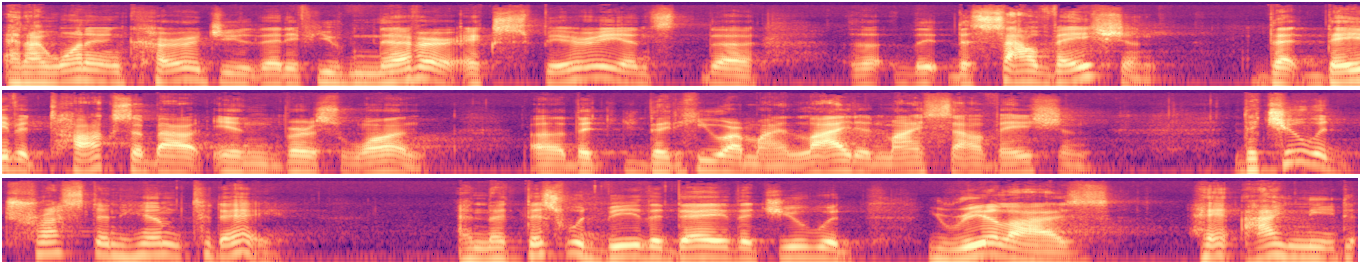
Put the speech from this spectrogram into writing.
And I want to encourage you that if you've never experienced the, the, the, the salvation that David talks about in verse 1, uh, that, that you are my light and my salvation, that you would trust in him today. And that this would be the day that you would realize, hey, I need,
